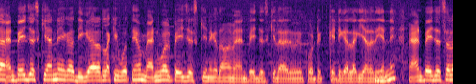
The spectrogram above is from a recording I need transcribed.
දැන් පේජස් කියන්නේ එක දිගරල කිවොත් මැනුවල් පේජස් කියන එක තම මෑන් පේජස් කියලා කොට කෙටි කරලා කියලා තියෙන්නේ. මෑන් පේජස්ල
